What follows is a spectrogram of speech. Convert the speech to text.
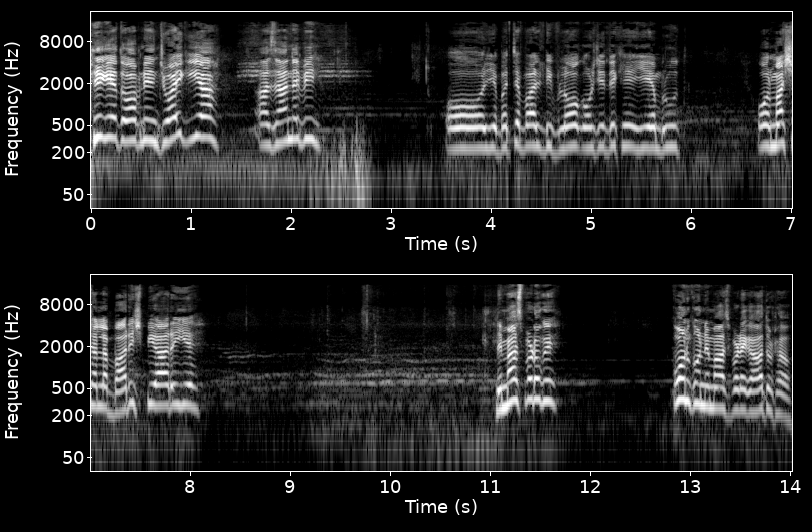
ठीक है तो आपने एंजॉय किया आजाने भी। और ये बच्चा बाल्टी ब्लॉग और ये देखें, ये अमरूद। और माशाल्लाह बारिश भी आ रही है। नमाज़ पढ़ोगे? कौन कौन नमाज़ पढ़ेगा? हाथ उठाओ।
